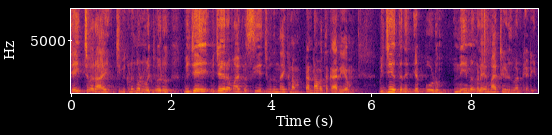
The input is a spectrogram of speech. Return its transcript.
ജയിച്ചവരായി ജീവിക്കണം? എന്തുകൊണ്ട് നമ്മൾ ഒരു വിജയ വിജയകരമായ ക്രിസ്തീയ ജീവിതം നയിക്കണം? രണ്ടാമത്തെ കാര്യം വിജയത്തിന് എപ്പോഴും നിയമങ്ങളെ മാറ്റി എഴുതുവാൻ കഴിയും.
